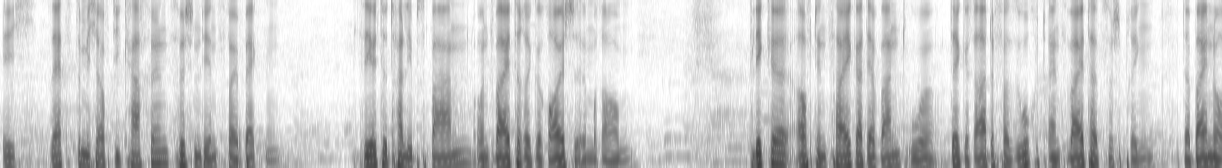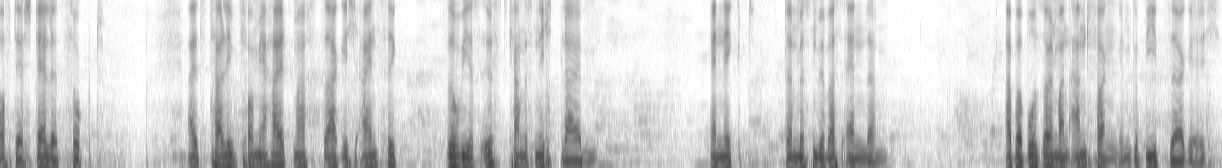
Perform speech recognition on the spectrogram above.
Ich setzte mich auf die Kacheln zwischen den zwei Becken, zählte Talibs Bahnen und weitere Geräusche im Raum. Blicke auf den Zeiger der Wanduhr, der gerade versucht, eins weiterzuspringen, dabei nur auf der Stelle zuckt. Als Talib vor mir Halt macht, sage ich einzig, so wie es ist, kann es nicht bleiben. Er nickt, dann müssen wir was ändern. Aber wo soll man anfangen im Gebiet, sage ich.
